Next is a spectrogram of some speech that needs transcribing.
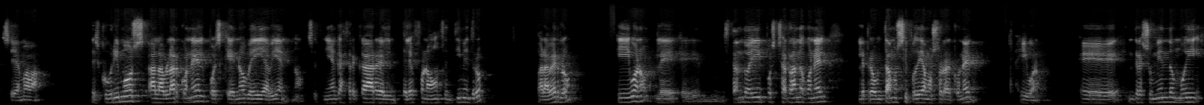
se llamaba. Descubrimos al hablar con él, pues que no veía bien, ¿no? Se tenía que acercar el teléfono a un centímetro para verlo. Y bueno, eh, estando ahí, pues charlando con él, le preguntamos si podíamos orar con él. Y bueno, eh, resumiendo muy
